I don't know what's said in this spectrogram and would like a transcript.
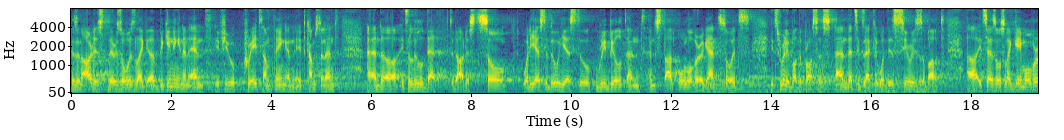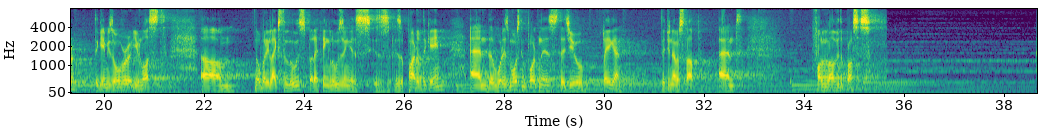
as an artist, there is always like a beginning and an end if you create something and it comes to an end. And uh, it's a little death to the artist. So what he has to do, he has to rebuild and, and start all over again. So it's, it's really about the process, and that's exactly what this series is about. Uh, it says also like game over, the game is over, you lost. Um, nobody likes to lose, but I think losing is, is, is a part of the game. And what is most important is that you play again, that you never stop, and fall in love with the process.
